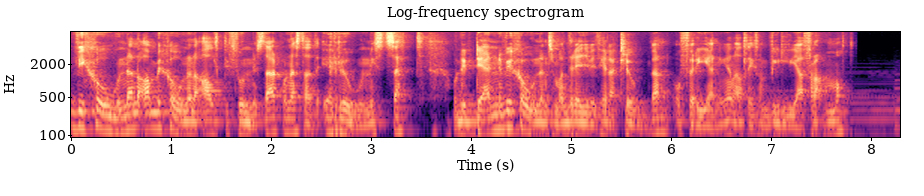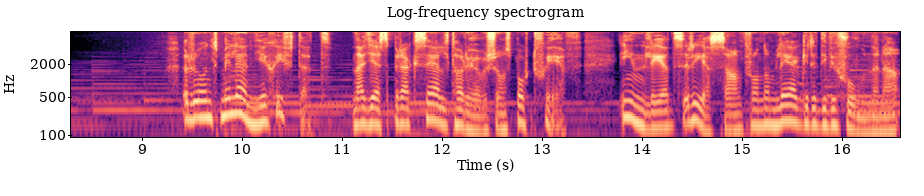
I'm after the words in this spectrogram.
Visionen och ambitionen har alltid funnits där på nästan ett ironiskt sätt. Och det är den visionen som har drivit hela klubben och föreningen att liksom vilja framåt. Runt millennieskiftet, när Jesper Axell tar över som sportchef inleds resan från de lägre divisionerna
